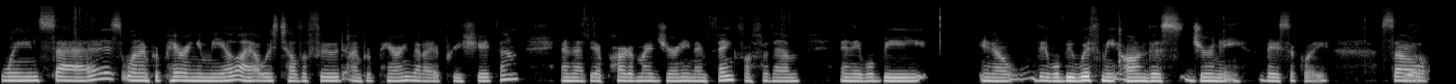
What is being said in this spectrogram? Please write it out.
Wayne says, when I'm preparing a meal, I always tell the food I'm preparing that I appreciate them and that they're part of my journey and I'm thankful for them and they will be, you know, they will be with me on this journey, basically. So.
